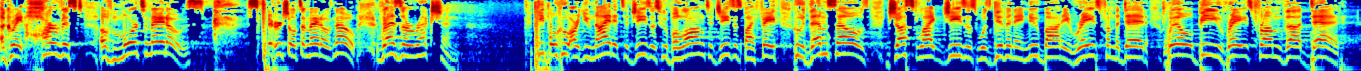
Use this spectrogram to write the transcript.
A great harvest of more tomatoes. Spiritual tomatoes. No, resurrection. People who are united to Jesus, who belong to Jesus by faith, who themselves, just like Jesus was given a new body, raised from the dead, will be raised from the dead.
